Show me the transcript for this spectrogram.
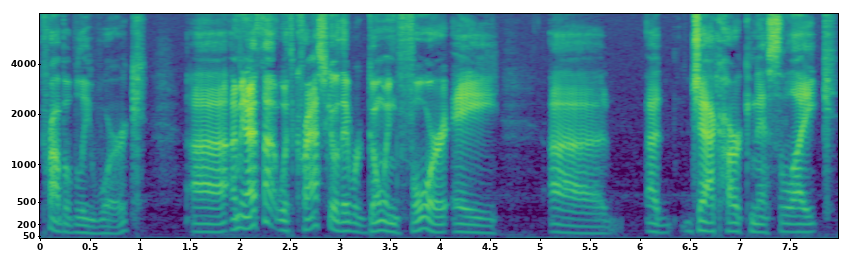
probably work. Uh, I mean, I thought with Krasko they were going for a uh, a Jack Harkness like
